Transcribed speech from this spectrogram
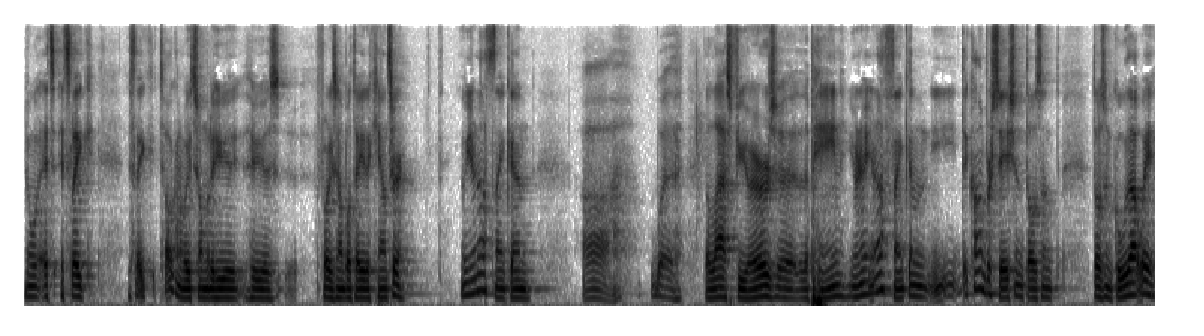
You know, it's it's like it's like talking about somebody who who is for example, died of cancer, you know, you're not thinking, uh, well, the last few years, uh, the pain. You're not, you're not thinking. The conversation doesn't doesn't go that way.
